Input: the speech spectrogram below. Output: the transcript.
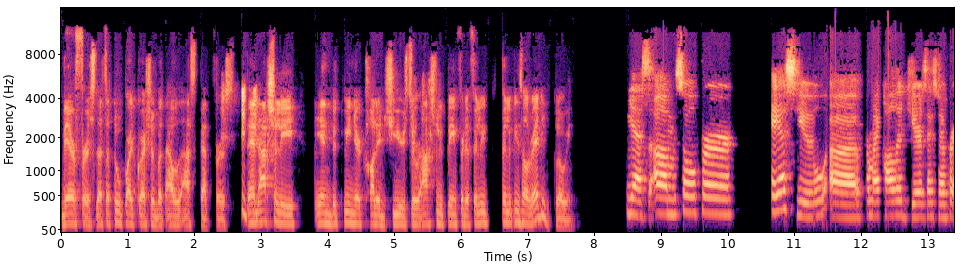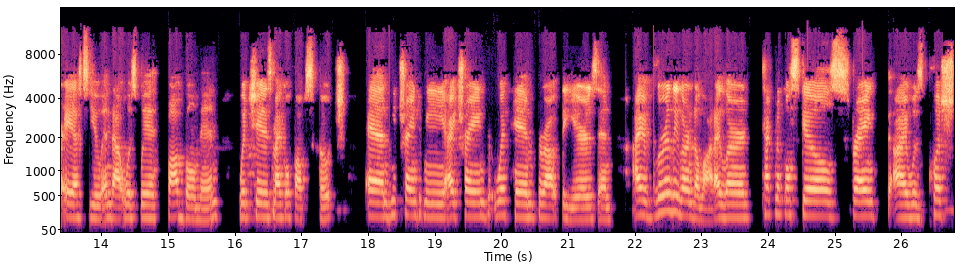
There first. That's a two part question, but I will ask that first. and actually, in between your college years, you were actually playing for the Philip- Philippines already, Chloe. Yes. Um, so for ASU, uh, for my college years, I swam for ASU, and that was with Bob Bowman, which is Michael Phelps' coach. And he trained me. I trained with him throughout the years, and I've really learned a lot. I learned technical skills, strength. I was pushed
